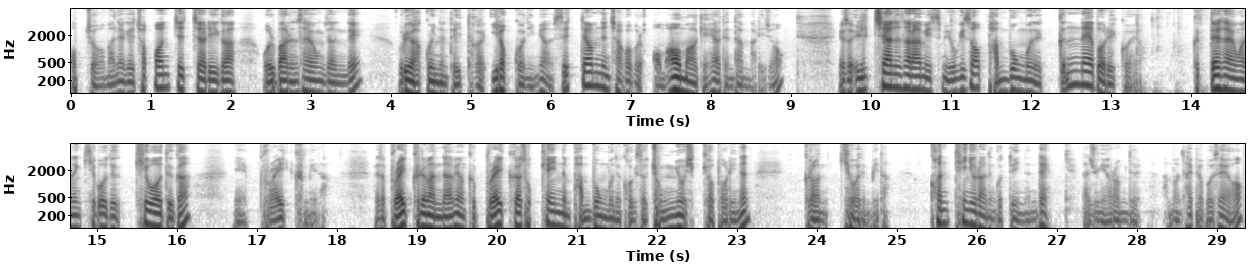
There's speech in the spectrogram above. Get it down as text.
없죠. 만약에 첫 번째 자리가 올바른 사용자인데 우리가 갖고 있는 데이터가 1억 건이면 쓸데없는 작업을 어마어마하게 해야 된단 말이죠. 그래서 일치하는 사람이 있으면 여기서 반복문을 끝내버릴 거예요. 그때 사용하는 키보드, 키워드가 예, break입니다. 그래서 break를 만나면 그 break가 속해 있는 반복문을 거기서 종료시켜 버리는 그런 키워드입니다. continue라는 것도 있는데 나중에 여러분들 한번 살펴보세요.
